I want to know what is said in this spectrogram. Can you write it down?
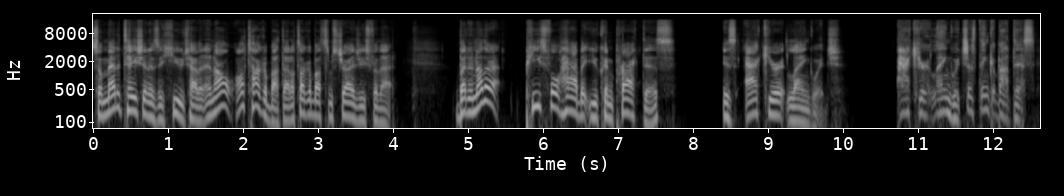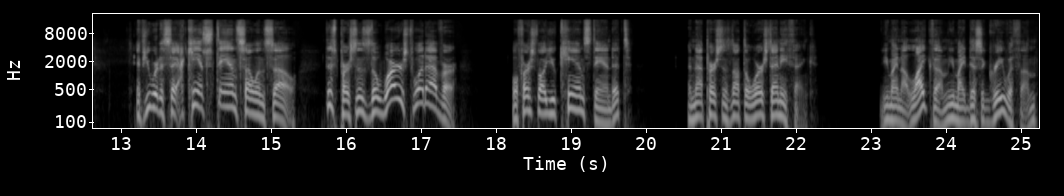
So meditation is a huge habit, and I'll I'll talk about that. I'll talk about some strategies for that. But another peaceful habit you can practice is accurate language accurate language. Just think about this. If you were to say, I can't stand so and so, this person's the worst, whatever. Well, first of all, you can stand it, and that person's not the worst anything. You might not like them, you might disagree with them.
